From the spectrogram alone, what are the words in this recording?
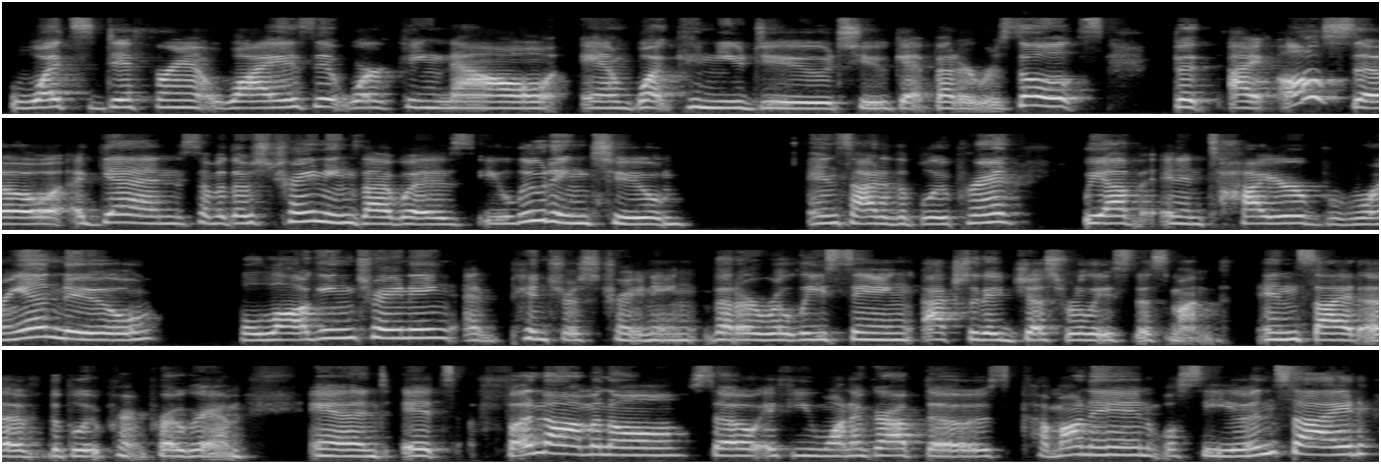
what's different, why is it working now, and what can you do to get better results. But I also, again, some of those trainings I was alluding to inside of the blueprint, we have an entire brand new blogging training and Pinterest training that are releasing. Actually, they just released this month inside of the Blueprint program, and it's phenomenal. So if you want to grab those, come on in. We'll see you inside.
